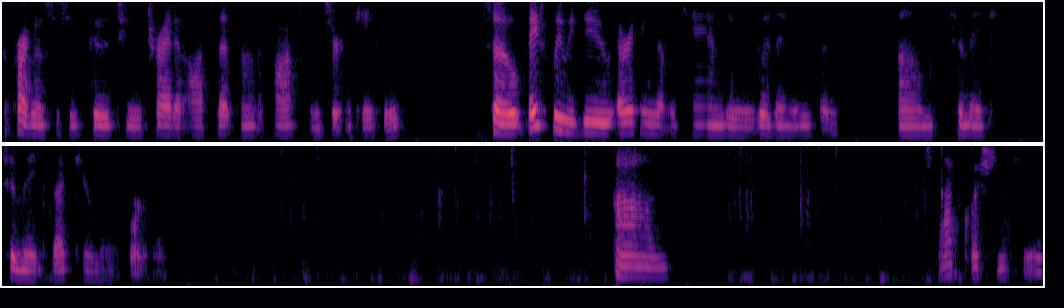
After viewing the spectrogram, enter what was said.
the prognosis is good, to try to offset some of the costs in certain cases. So basically, we do everything that we can do within reason um, to make to make vet care more affordable. Um, there's a lot of questions here.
